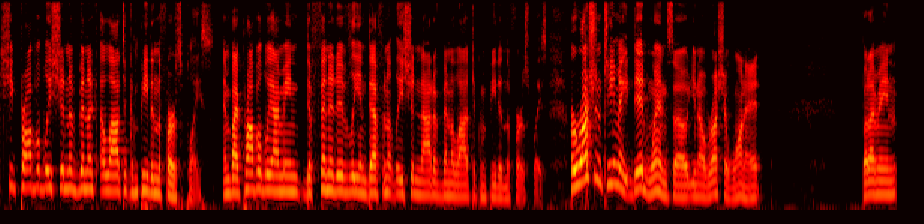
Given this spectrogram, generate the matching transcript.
she probably shouldn't have been allowed to compete in the first place. And by probably, I mean definitively and definitely should not have been allowed to compete in the first place. Her Russian teammate did win, so, you know, Russia won it. But I mean,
